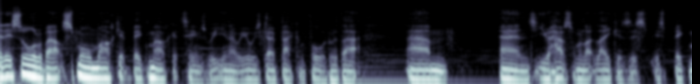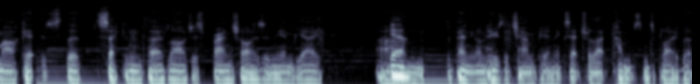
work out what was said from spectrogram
But it's all about small market, big market teams. We, you know, we always go back and forward with that. Um, and you have someone like Lakers. It's, it's big market. It's the second, third largest franchise in the NBA. Um, Yeah. Depending on who's the champion, etc., that comes into play. But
